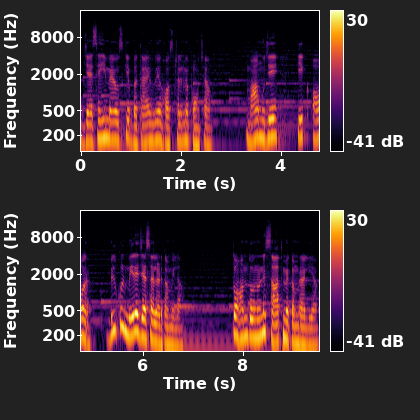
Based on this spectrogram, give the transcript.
जैसे ही मैं उसके बताए हुए हॉस्टल में पहुँचा, वहाँ मुझे एक और बिल्कुल मेरे जैसा लड़का मिला। तो हम दोनों ने साथ में कमरा लिया।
